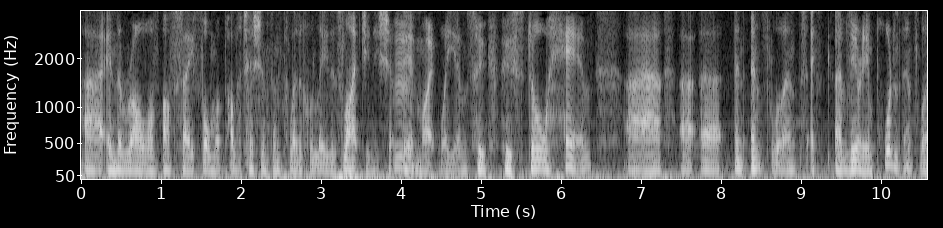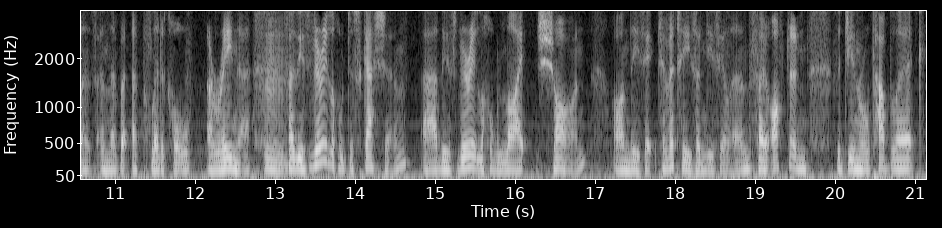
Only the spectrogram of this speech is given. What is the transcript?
uh, and the role of, of, say, former politicians and political leaders like Jenny Shipley and Mike Williams, who, who still have uh, uh, uh, an influence, a, a very important influence in the uh, political arena. So there's very little discussion, uh, there's very little light shone on these activities in New Zealand. So often the general public,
